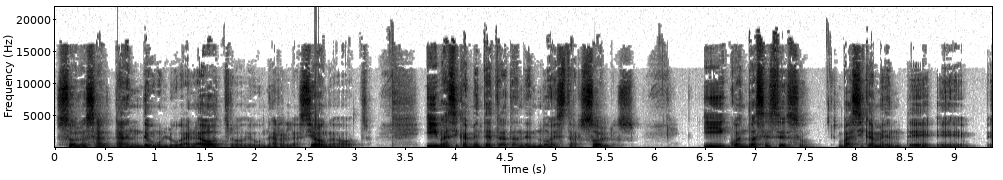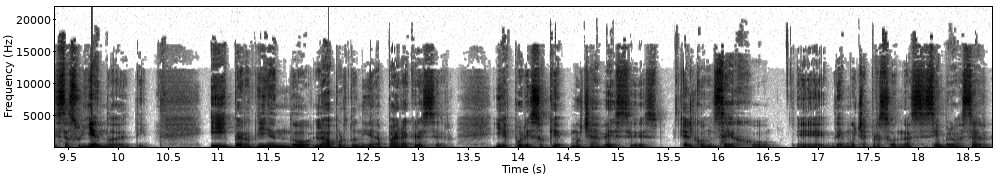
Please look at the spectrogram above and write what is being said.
solo saltan de un lugar a otro, de una relación a otra. Y básicamente tratan de no estar solos. Y cuando haces eso, básicamente eh, estás huyendo de ti y perdiendo la oportunidad para crecer. Y es por eso que muchas veces el consejo eh, de muchas personas siempre va a ser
